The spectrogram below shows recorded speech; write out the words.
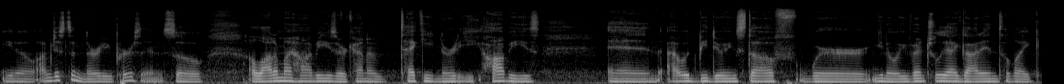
you know, I'm just a nerdy person. So a lot of my hobbies are kind of techie nerdy hobbies and I would be doing stuff where, you know, eventually I got into like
